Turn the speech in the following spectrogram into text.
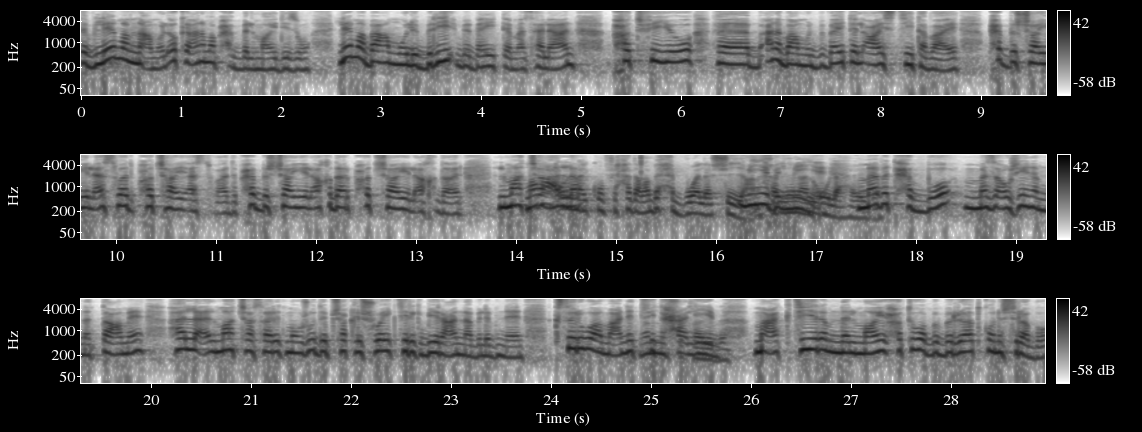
طيب ليه ما بنعمل؟ أوكي أنا ما بحب المي disons. ليه ما بعمل بريق ببيتي مثلا؟ بحط فيه آه أنا بعمل ببيتي ال iced tea تبعي. بحب الشاي الأسود بحط شاي أسود. بحب الشاي الأخضر بحط شاي الأخضر. الماتشا ما هلأ ما يكون في حدا ما بحب ولا شيء يعني خلينا نقولها. ما بتحبه مزعوجين من الطعمة. هلأ الماتشا صارت موجودة بشكل شوي كثير كبير عنا بلبنان. كسروها مع نتفة حليب مع كثير من المي حطوها ببراتكم اشربوا.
